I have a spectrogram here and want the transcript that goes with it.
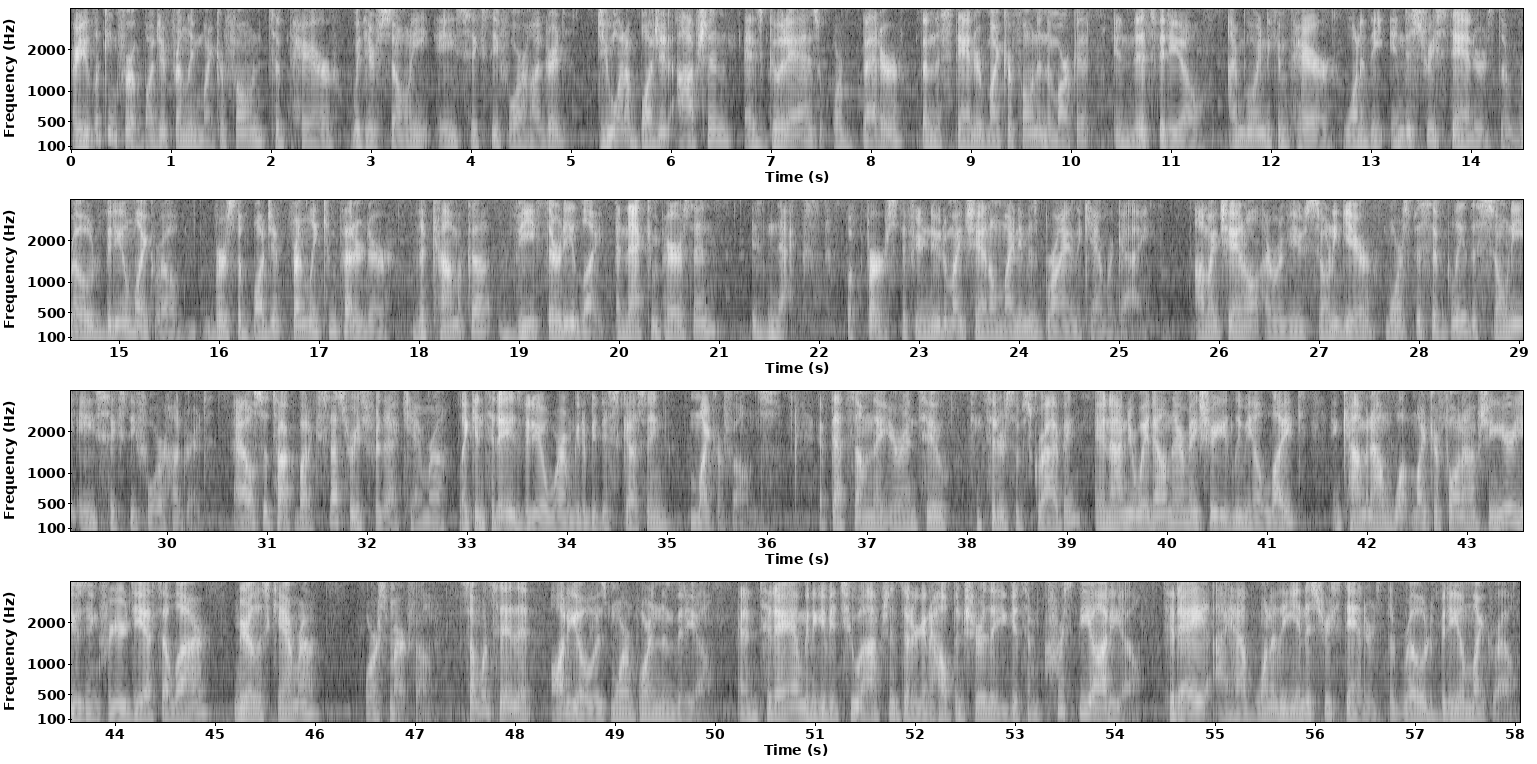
Are you looking for a budget-friendly microphone to pair with your Sony a6400? Do you want a budget option as good as or better than the standard microphone in the market? In this video, I'm going to compare one of the industry standards, the Rode Video Micro, versus a budget-friendly competitor, the Comica V30 Lite. And that comparison is next. But first, if you're new to my channel, my name is Brian the Camera Guy. On my channel, I review Sony gear, more specifically the Sony a6400. I also talk about accessories for that camera, like in today's video where I'm going to be discussing microphones. If that's something that you're into, consider subscribing. And on your way down there, make sure you leave me a like and comment on what microphone option you're using for your DSLR, mirrorless camera, or smartphone. Some would say that audio is more important than video. And today I'm going to give you two options that are going to help ensure that you get some crispy audio. Today I have one of the industry standards, the Rode Video Micro.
